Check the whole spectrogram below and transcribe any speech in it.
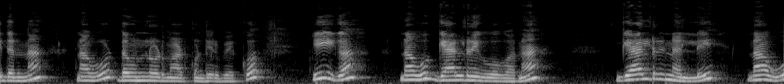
ಇದನ್ನು ನಾವು ಡೌನ್ಲೋಡ್ ಮಾಡ್ಕೊಂಡಿರಬೇಕು. ಈಗ ನಾವು ಗ್ಯಾಲ್ರಿಗೆ ಹೋಗೋಣ. ಗ್ಯಾಲ್ರಿನಲ್ಲಿ ನಾವು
